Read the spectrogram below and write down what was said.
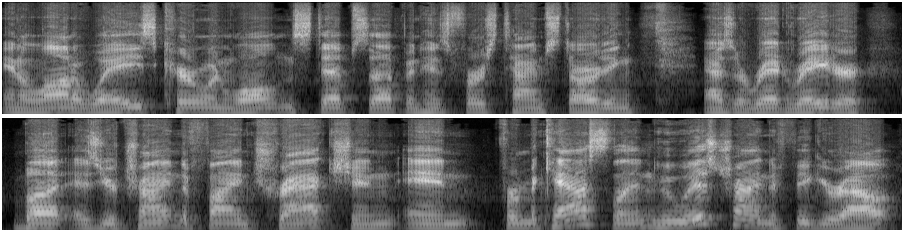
in a lot of ways. Kerwin Walton steps up in his first time starting as a Red Raider. But as you're trying to find traction, and for McCasland, who is trying to figure out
